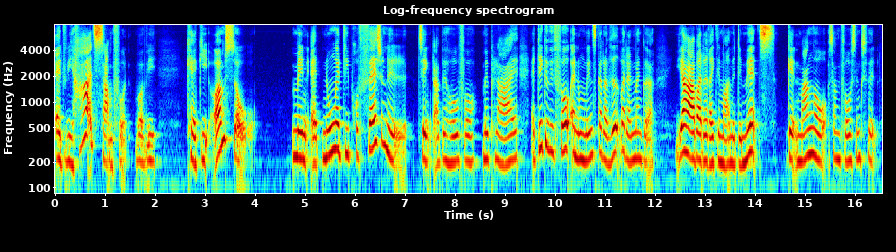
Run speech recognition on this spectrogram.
at vi har et samfund, hvor vi kan give omsorg, men at nogle af de professionelle ting, der er behov for med pleje, at det kan vi få af nogle mennesker, der ved, hvordan man gør. Jeg har arbejdet rigtig meget med demens gennem mange år som forskningsfelt.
